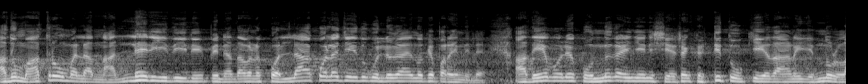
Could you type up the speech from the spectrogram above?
അതുമാത്രവുമല്ല നല്ല രീതിയിൽ പിന്നെ എന്താ പറയുക കൊല്ലാക്കൊല ചെയ്തു കൊല്ലുക എന്നൊക്കെ പറയുന്നില്ലേ? അതേപോലെ കൊന്നു കഴിഞ്ഞതിന് ശേഷം കെട്ടിത്തൂക്കിയതാണ് എന്നുള്ള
